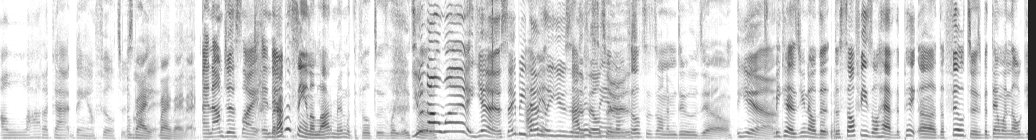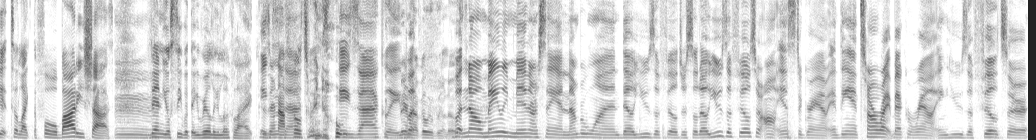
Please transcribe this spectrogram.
a lot of goddamn filters on Right, it. right, right, right. And I'm just like and But I've been seeing a lot of men with the filters lately too. you know what? Yes, they be I've been- definitely using I've the been filters. seeing them filters on them dudes, yo. yeah. because you know the the selfies will have the pic uh the filters but then when they'll get to like the full body shots then you'll see what they really look like because they're not filtering those Exactly. they're but, not filtering those But no, mainly men are saying number one, they'll use a filter. So they'll use a filter on Instagram and then turn right back around and use a filter,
